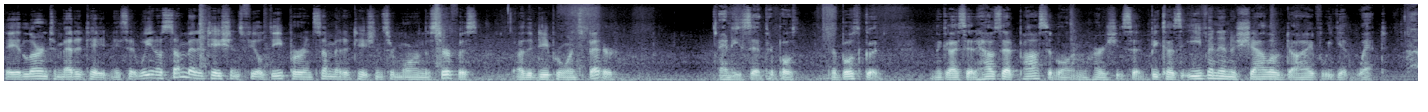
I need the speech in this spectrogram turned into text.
they had learned to meditate and he said well you know some meditations feel deeper and some meditations are more on the surface are the deeper ones better and he said they're both they're both good and the guy said how's that possible and maharishi said because even in a shallow dive we get wet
